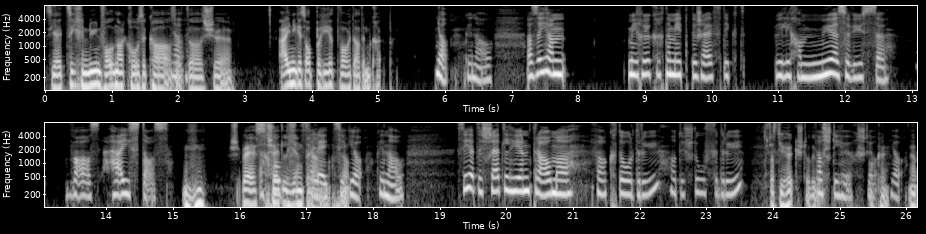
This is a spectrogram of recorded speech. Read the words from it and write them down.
Sie hat sicher neun Vollnarkose gehabt. Also Ja. da ist äh, einiges operiert worden an dem Körper. ja, genau. Also ich habe mich wirklich damit beschäftigt, weil ich wissen, was heißt das? Schweres Eine Schädelhirntrauma. Kopfverletzung, ja. genau. Sie hat ein Schädelhirntrauma Faktor 3 oder Stufe 3. Ist das die höchste? Oder? Das ist die höchste. Ja. Okay. Ja. Ja.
